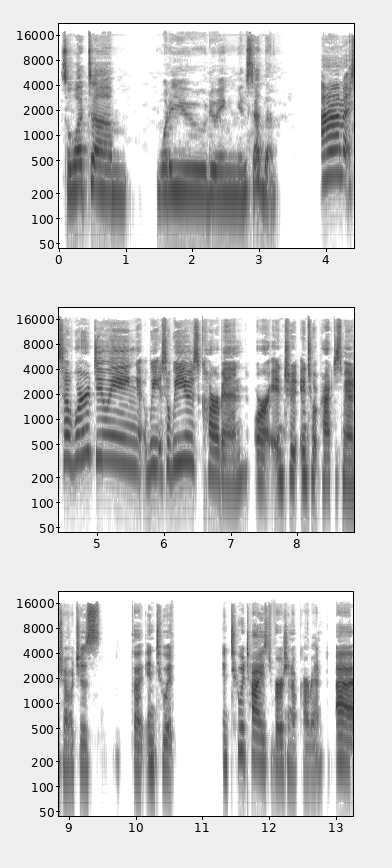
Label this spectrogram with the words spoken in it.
So what, um, what are you doing instead then? Um, so we're doing we so we use Karbon or Intu- Intuit Practice Management, which is the Intuit intuitized version of Karbon. Uh,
